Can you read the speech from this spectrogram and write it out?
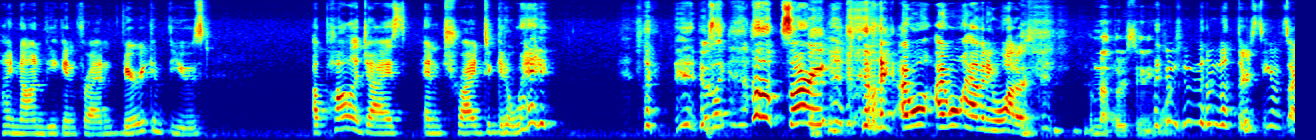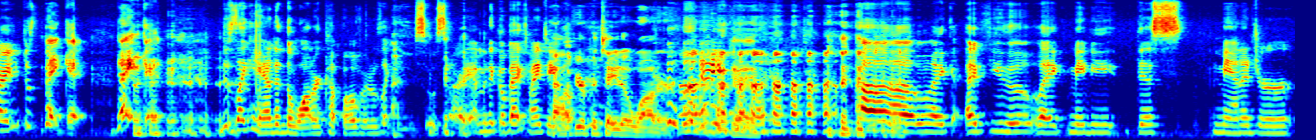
my non vegan friend, very confused, apologized, and tried to get away. it was like, oh, sorry. like, I won't, I won't have any water. I'm not thirsty anymore. I'm not thirsty. I'm sorry. Just take it. Take it. Just like handed the water cup over and was like, I'm so sorry. I'm gonna go back to my table. Have your potato water. okay. uh, like I feel like maybe this manager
